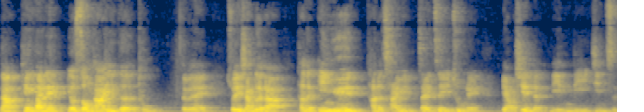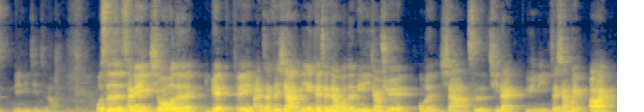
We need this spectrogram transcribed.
那天干呢，又送他一个土，对不对？所以相对的，他的印运，他的财运在这一柱呢，表现得淋漓尽致。淋漓尽致好。我是蔡健喜欢我的影片可以按赞分享你也可以参加我的秘密教学。我们下次期待与您再相会拜拜。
